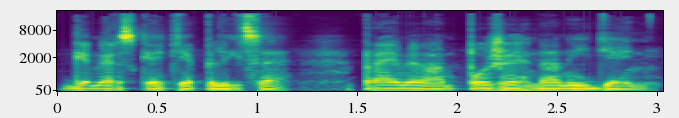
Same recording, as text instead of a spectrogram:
Gemerské teplice. Prajeme vám požehnaný deň.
